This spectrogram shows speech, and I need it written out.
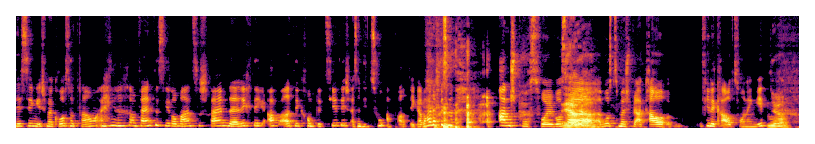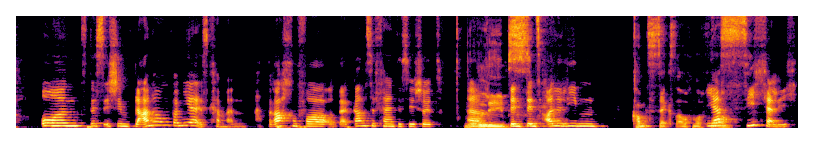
deswegen ist mein großer Traum eigentlich, einen Fantasy-Roman zu schreiben, der richtig abartig kompliziert ist. Also nicht zu abartig, aber halt ein bisschen anspruchsvoll, wo es Ja, es zum Beispiel auch grau, viele Grauzonen gibt. Ja. Und das ist in Planung bei mir. Es kommen ein Drachen vor und der ganze Fantasy-Shit, ja. Ähm, den es alle lieben. Kommt Sex auch noch vor? Ja, sicherlich.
